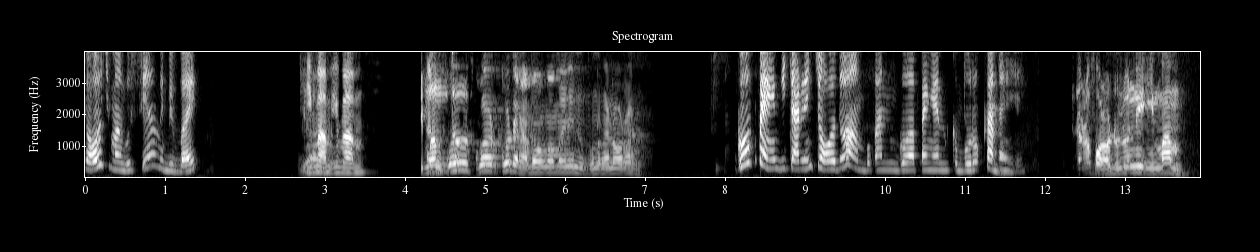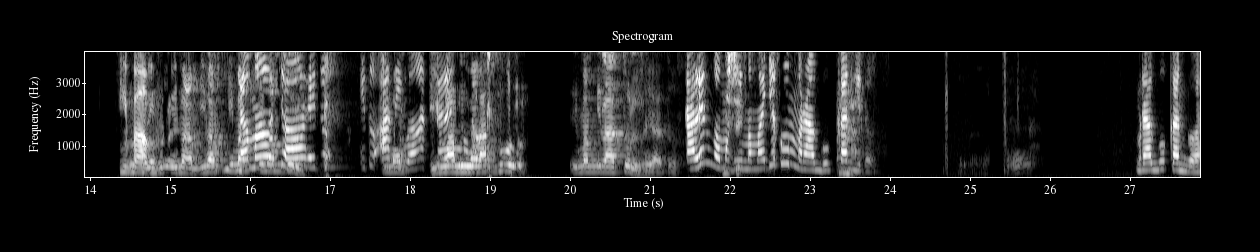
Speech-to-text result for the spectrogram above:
cowok cuma Gusti yang lebih baik. Ya. Imam, imam. Imam Aduh, gua, tuh. gua, gua udah gak mau ngomongin hubungan orang. Gue pengen dicariin cowok doang, bukan gue pengen keburukan aja. Udah lo follow dulu nih Imam. Lu Imam. follow dulu imam, imam, imam, Gak mau imam cowok Tul. itu itu aneh Imam- banget. Imam Kalian, Miratul. Imam Milatul ya tuh. kalian ngomong Bisa. imam aja gue meragukan gitu. Meragukan gue.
